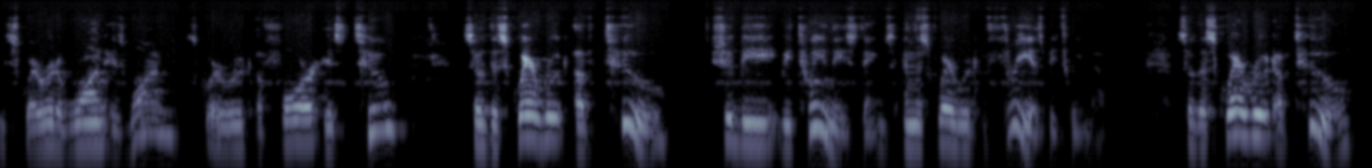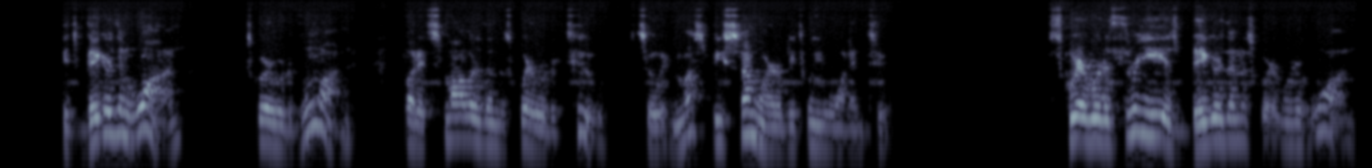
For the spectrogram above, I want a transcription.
The square root of 1 is 1, square root of 4 is 2. So the square root of 2 should be between these things, and the square root of 3 is between them. So the square root of 2, it's bigger than 1, square root of 1, but it's smaller than the square root of 2. So it must be somewhere between 1 and 2. Square root of 3 is bigger than the square root of 1,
